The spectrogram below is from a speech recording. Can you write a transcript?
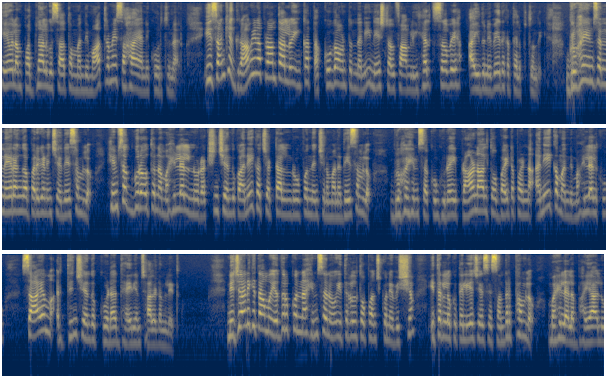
కేవలం పద్నాలుగు శాతం మంది మాత్రమే సహాయాన్ని కోరుతున్నారు. ఈ సంఖ్య గ్రామీణ ప్రాంతాల్లో ఇంకా తక్కువగా ఉంటుందని నేషనల్ ఫ్యామిలీ హెల్త్ సర్వే ఐదు నివేదిక తెలుపుతుంది. గృహహింసను నేరంగా పరిగణించే దేశంలో హింసకు గురవుతున్న మహిళలను రక్షించేందుకు అనేక చట్టాలను రూపొందించిన మన దేశంలో గృహహింసకు గురై ప్రాణాలతో బయటపడిన అనేక మంది మహిళలకు సాయం అర్థించేందుకు కూడా ధైర్యం చాలడం లేదు. నిజానికి తాము ఎదుర్కొన్న హింసను ఇతరులతో పంచుకునే విషయం ఇతరులకు తెలియజేసే సందర్భంలో మహిళల భయాలు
